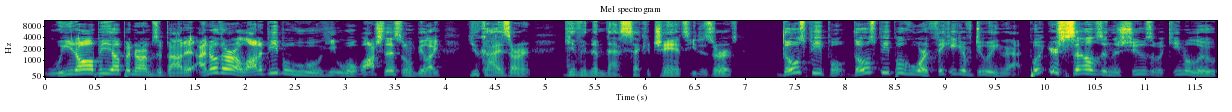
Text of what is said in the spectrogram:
we'd all be up in arms about it. I know there are a lot of people who will, he will watch this and will be like, "You guys aren't giving him that second chance he deserves." Those people, those people who are thinking of doing that, put yourselves in the shoes of Akim Aliu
